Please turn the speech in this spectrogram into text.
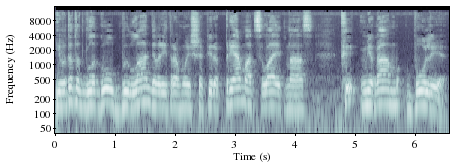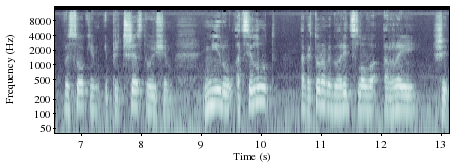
И вот этот глагол «была», говорит Рамой Шапира, прямо отсылает нас – к мирам более высоким и предшествующим миру Ацилут, о котором и говорит слово Рейшит.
